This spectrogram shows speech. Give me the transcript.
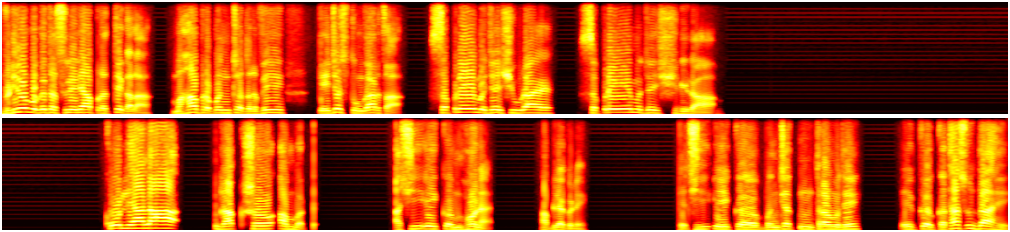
व्हिडिओ बघत असलेल्या प्रत्येकाला महाप्रपंचतर्फे तेजस तुंगारचा सप्रेम जय शिवराय सप्रेम जय श्रीराम. कोल्ह्याला द्राक्ष आंबट अशी एक म्हण आहे आपल्याकडे. त्याची एक पंचतंत्रामध्ये एक कथा सुद्धा आहे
